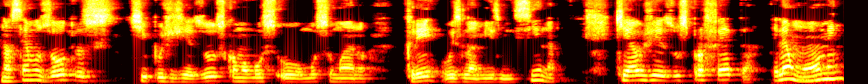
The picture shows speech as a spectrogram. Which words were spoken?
Nós temos outros tipos de Jesus, como o muçulmano crê, o islamismo ensina, que é o Jesus profeta. Ele é um homem,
